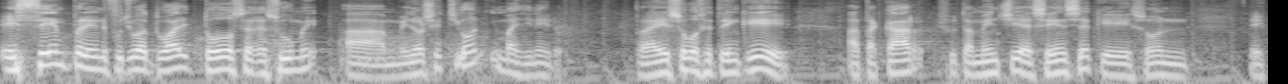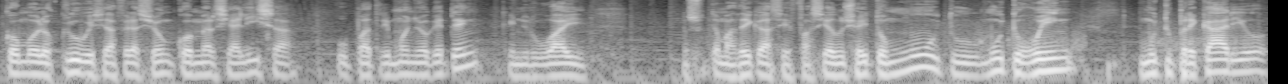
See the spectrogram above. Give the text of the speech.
É sempre no futebol atual todo se resume a melhor gestão e mais dinheiro. Para isso você tem que atacar justamente a essência que são é como os clubes e a federação comercializa o patrimônio que tem, que em Uruguai nas últimas décadas se fazia de um jeito muito, muito ruim, muito precário,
